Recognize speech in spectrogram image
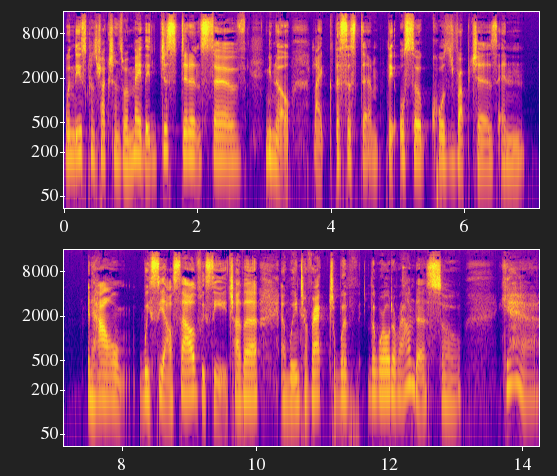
when these constructions were made, they just didn't serve, you know, like the system. They also caused ruptures in in how we see ourselves, we see each other, and we interact with the world around us. So, yeah,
